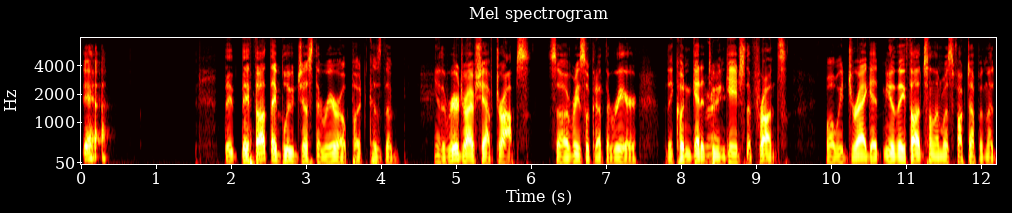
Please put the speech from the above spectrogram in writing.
Yeah. they they thought they blew just the rear output because the you know the rear drive shaft drops, so everybody's looking at the rear. But they couldn't get it to engage the front. Well, we drag it. You know, they thought something was fucked up in the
